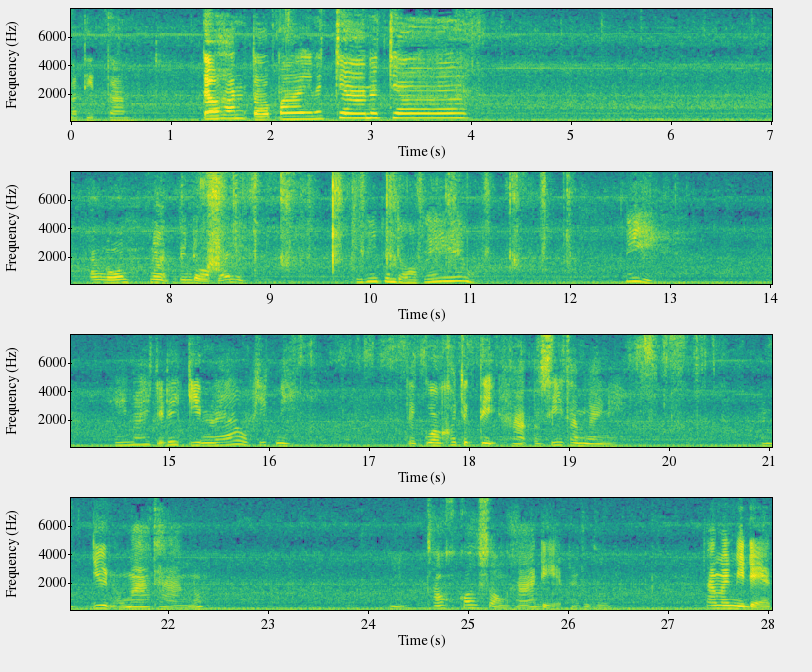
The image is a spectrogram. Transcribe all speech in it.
มาติดตามเต่อหันต่อไปนะจ๊ะนะจ๊ะ ทางโน้นน่ะเป็นดอกแล้วนี่ทีนี้เป็นดอกแล้ว นี่เห็นไหมจะได้กินแล้วพริกนี่ แต่กลัวเขาจะติหักกระซี่ทำไงนี่ มันยื่นออกมาทางเนาะเขาก็ส่องหาแดดนะทุกคน ถ้าไม่มีแดด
